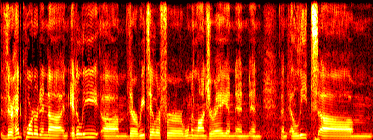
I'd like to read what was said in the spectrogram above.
They're headquartered in uh, in Italy. Um, they're a retailer for women lingerie and and and, and elite um,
